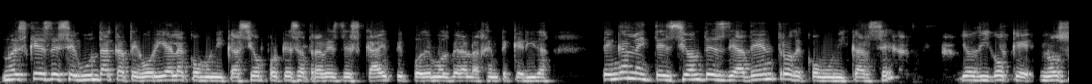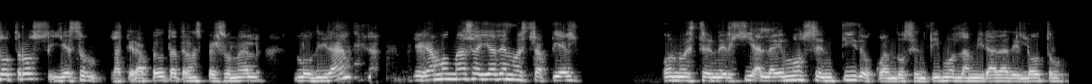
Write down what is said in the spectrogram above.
No es que es de segunda categoría la comunicación porque es a través de Skype y podemos ver a la gente querida. Tengan la intención desde adentro de comunicarse yo digo que nosotros, y eso la terapeuta transpersonal lo dirá, llegamos más allá de nuestra piel o nuestra energía, la hemos sentido cuando sentimos la mirada del otro,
